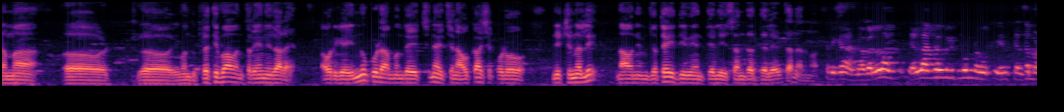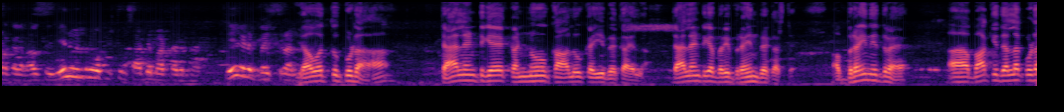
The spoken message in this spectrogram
ನಮ್ಮ ಒಂದು ಪ್ರತಿಭಾವಂತರು ಏನಿದ್ದಾರೆ ಅವರಿಗೆ ಇನ್ನೂ ಕೂಡ ಮುಂದೆ ಹೆಚ್ಚಿನ ಹೆಚ್ಚಿನ ಅವಕಾಶ ಕೊಡೋ ನಿಟ್ಟಿನಲ್ಲಿ ನಾವು ನಿಮ್ಮ ಜೊತೆ ಇದ್ದೀವಿ ಅಂತೇಳಿ ಈ ಸಂದರ್ಭದಲ್ಲಿ ಹೇಳ್ತಾ ನಾನು ಮಾತು. ಈಗ ನಾವೆಲ್ಲ ಎಲ್ಲ ಅಂಗಗಳು ಇದ್ಕೊಂಡು ನಾವು ಏನು ಕೆಲಸ ಮಾಡೋಕ್ಕಾಗಲ್ಲ. ಏನು ಒಟ್ಟು ಸಾಧ್ಯ ಮಾಡ್ತಾ ಇದ್ದಾರೆ ಏನು ಹೇಳಕ್ಕೆ ಬಯಸ್ತೀರ ಯಾವತ್ತೂ ಕೂಡ ಟ್ಯಾಲೆಂಟ್ಗೆ ಕಣ್ಣು ಕಾಲು ಕೈ ಬೇಕಾಗಿಲ್ಲ ಟ್ಯಾಲೆಂಟ್ಗೆ ಬರೀ ಬ್ರೈನ್ ಬೇಕಷ್ಟೆ. ಆ ಬ್ರೈನ್ ಇದ್ದರೆ ಬಾಕಿದೆಲ್ಲ ಕೂಡ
